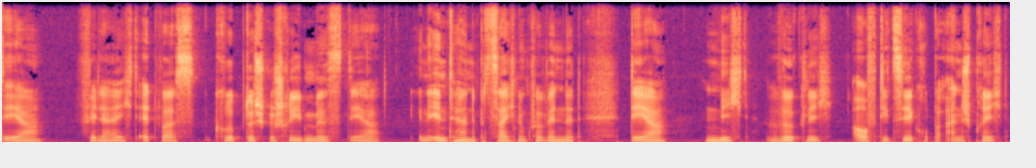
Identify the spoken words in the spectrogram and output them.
der vielleicht etwas kryptisch geschrieben ist, der eine interne Bezeichnung verwendet, der nicht wirklich auf die Zielgruppe anspricht,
